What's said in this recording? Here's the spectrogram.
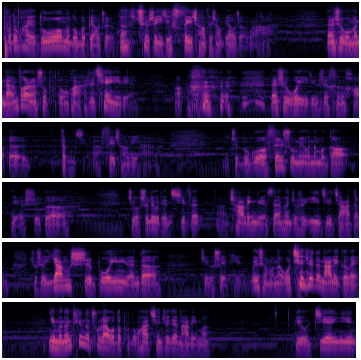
普通话有多么多么标准，但确实已经非常非常标准了哈。但是我们南方人说普通话还是欠一点，啊呵呵，但是我已经是很好的等级了，非常厉害了，只不过分数没有那么高，也是个九十六点七分啊，差零点三分就是一级甲等，就是央视播音员的这个水平。为什么呢？我欠缺在哪里？各位，你们能听得出来我的普通话欠缺在哪里吗？有尖音，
